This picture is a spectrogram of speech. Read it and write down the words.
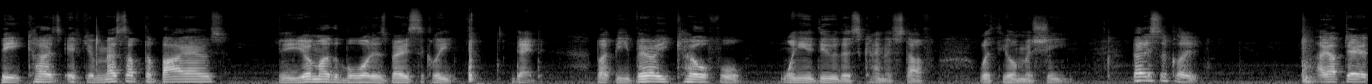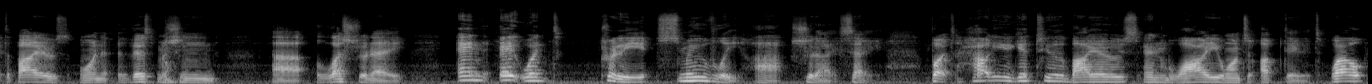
Because if you mess up the BIOS, your motherboard is basically dead. But be very careful when you do this kind of stuff with your machine. Basically, I updated the BIOS on this machine uh, yesterday, and it went pretty smoothly, uh, should I say. But how do you get to the BIOS and why you want to update it? Well,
